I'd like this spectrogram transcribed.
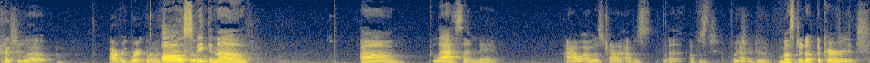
catch you up. I regret going. Today, Oh, so speaking okay. of, um, last Sunday, I I was trying. I was uh, I was what you do? mustered up the courage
